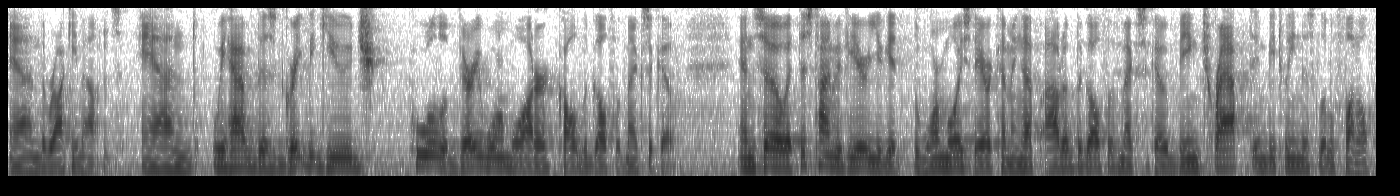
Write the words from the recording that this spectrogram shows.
and the Rocky Mountains. And we have this great big huge pool of very warm water called the Gulf of Mexico. And so at this time of year, you get the warm, moist air coming up out of the Gulf of Mexico, being trapped in between this little funnel,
